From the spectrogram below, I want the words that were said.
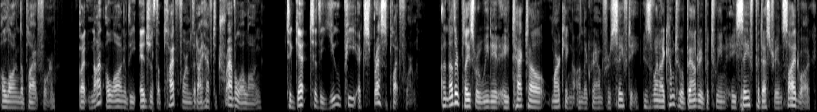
along the platform, but not along the edge of the platform that I have to travel along to get to the UP Express platform. Another place where we need a tactile marking on the ground for safety is when I come to a boundary between a safe pedestrian sidewalk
